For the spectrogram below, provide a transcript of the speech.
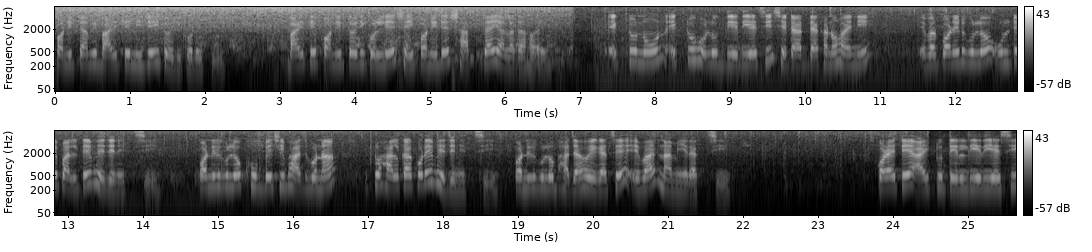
পনিরটা আমি বাড়িতে নিজেই তৈরি করেছি। বাড়িতে পনির তৈরি করলে সেই পনিরের স্বাদটাই আলাদা হয়। একটু নুন, একটু হলুদ দিয়ে দিয়েছি, সেটা আর দেখানো হয়নি। এবার পনিরগুলো উল্টে পাল্টে ভেজে নিচ্ছি। পনিরগুলো খুব বেশি ভাজবো না, একটু হালকা করে ভেজে নিচ্ছি। পনিরগুলো ভাজা হয়ে গেছে, এবার নামিয়ে রাখছি। কড়াইতে আর একটু তেল দিয়ে দিয়েছি,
